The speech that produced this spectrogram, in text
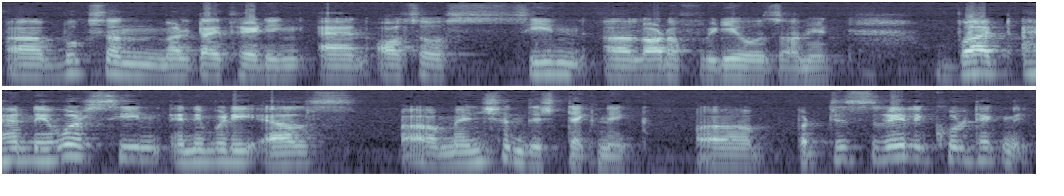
uh, books on multi-threading and also seen a lot of videos on it, but I have never seen anybody else uh, mention this technique. Uh, but this is really cool technique.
